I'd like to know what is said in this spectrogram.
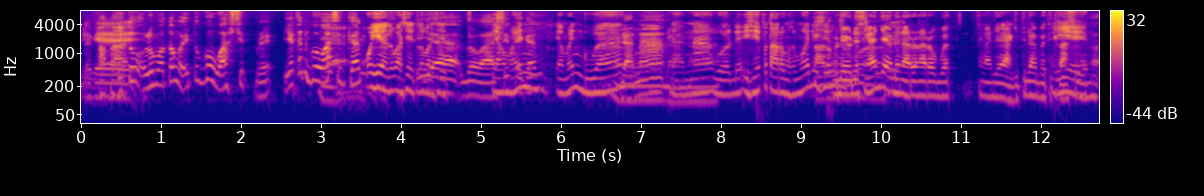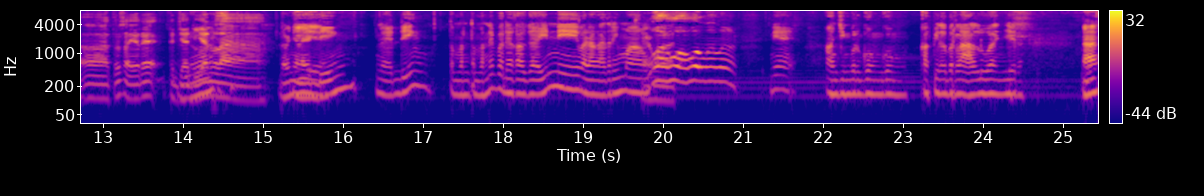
Udah kayak Itu lu mau tau nggak itu gue wasit, Bre. Ya kan gue wasit kan? Oh iya lu wasit, lu wasit. Iya, gue wasit yang main ya kan. yang main gua, Dana. Dana, gua udah isinya petarung semua di sini. Udah udah sengaja udah naruh-naruh buat sengaja ya gitu dah buat ikhlasin. Heeh, terus akhirnya kejadian lah. Lo nyeleding, Ngeleding teman-temannya pada kagak ini, pada nggak terima. Wah, wah, wah, wah, wah. Ini anjing bergonggong, kapila berlalu anjir. Hah?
